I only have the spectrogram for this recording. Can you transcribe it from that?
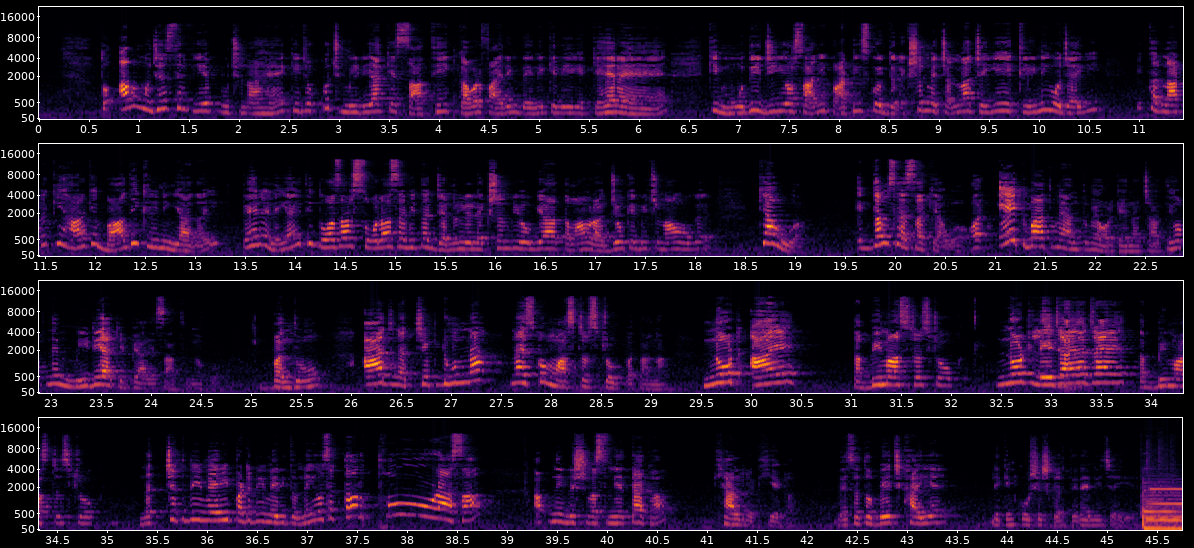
तो अब मुझे सिर्फ़ ये पूछना है कि जो कुछ मीडिया के साथी कवर फायरिंग देने के लिए ये कह रहे हैं कि मोदी जी और सारी पार्टीज़ को एक डायरेक्शन में चलना चाहिए, ये क्लीनिंग हो जाएगी ये कर्नाटक की हार के बाद ही क्लीनिंग याद आई। पहले नहीं आई थी। 2016 से अभी तक जनरल इलेक्शन भी हो गया, तमाम राज्यों के भी चुनाव हो गए। क्या हुआ? एकदम से ऐसा क्या हुआ? और एक बात मैं अंत में और कहना चाहती हूँ, अपने मीडिया के प्यारे साथियों को, बंधुओं, आज न चिप ढूंढना, न इसको मास्टर स्ट्रोक बताना। नोट आए, तब भी मास्टर स्ट्रोक नोट ले जाया जाए, तब भी मास्टर स्ट्रोक नचित भी मेरी, पट भी मेरी तो नहीं हो सकता। और थोड़ा सा अपनी विश्वसनीयता का ख्याल रखिएगा। वैसे तो बेच खाइए लेकिन कोशिश करते रहनी चाहिए।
